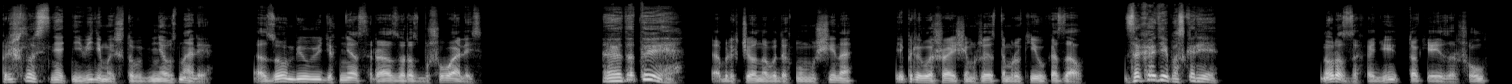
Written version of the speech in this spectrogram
Пришлось снять невидимость, чтобы меня узнали. А зомби, увидев меня, сразу разбушевались. «Это ты!» — облегченно выдохнул мужчина и приглашающим жестом руки указал. «Заходи поскорее!» Ну, раз заходи, так я и зашел.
